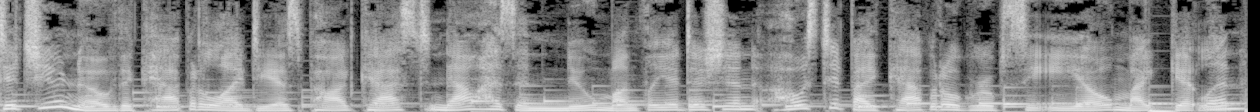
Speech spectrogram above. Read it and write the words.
Did you know the Capital Ideas podcast now has a new monthly edition hosted by Capital Group CEO Mike Gitlin?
